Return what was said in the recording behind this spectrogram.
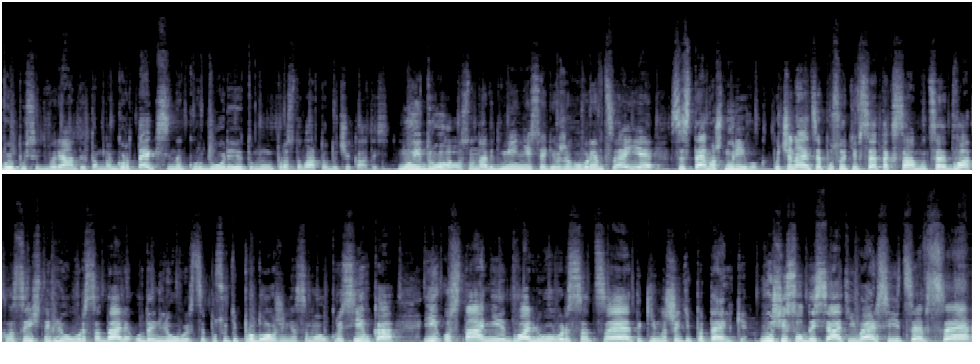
випустять варіанти там на Gore-Tex, на Курдурі, тому просто варто дочекатись. Ну і друга основна відмінність, як я вже говорив, це є система шнурівок. Починається по суті все так само. Це два класичних люверса. Далі один люверс це по суті продовження самого кросівка. І останні два люверса це такі нашиті петельки. У 610 версії це все.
